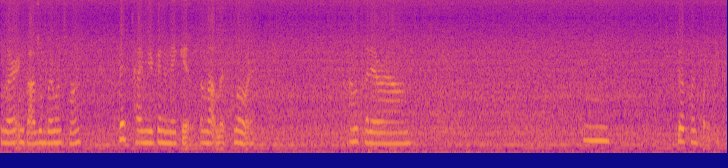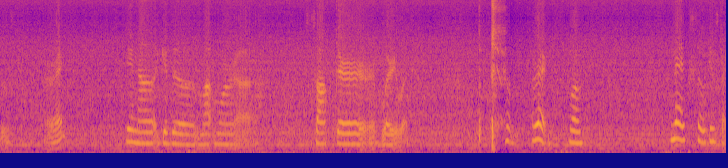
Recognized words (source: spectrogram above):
blur, and Gaussian blur once more. This time you're going to make it a lot less lower. I'm to put it around hmm, 0.4 pixels. Alright? Okay, now give it a lot more uh, softer, blurry look. Alright, well, next, so we can start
